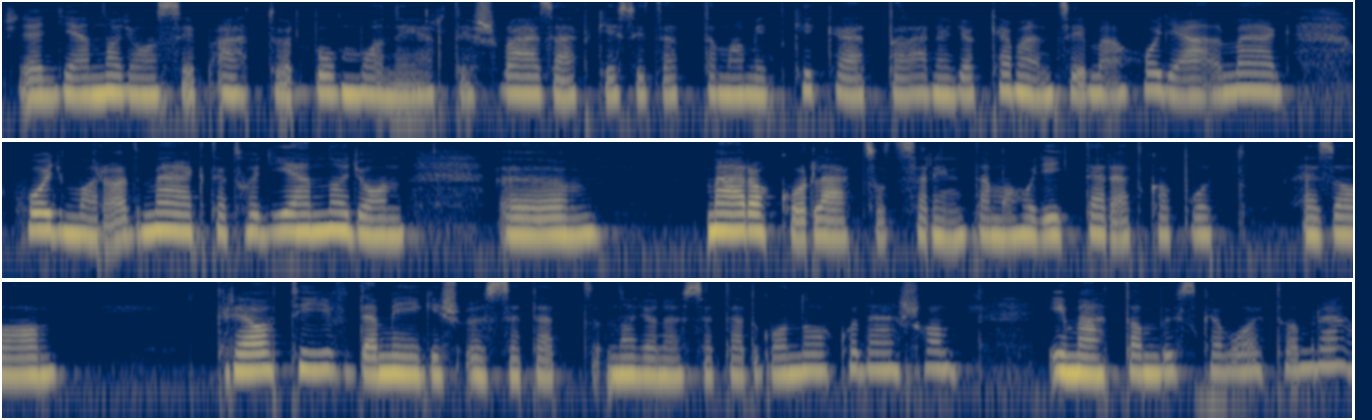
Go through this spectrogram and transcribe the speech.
és egy ilyen nagyon szép áttört bombonért, és vázát készítettem, amit ki kell találni, hogy a kemencében hogy áll meg, hogy marad meg, tehát hogy ilyen nagyon, ö, már akkor látszott szerintem, ahogy így teret kapott ez a kreatív, de mégis összetett, nagyon összetett gondolkodásom. Imádtam, büszke voltam rá.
